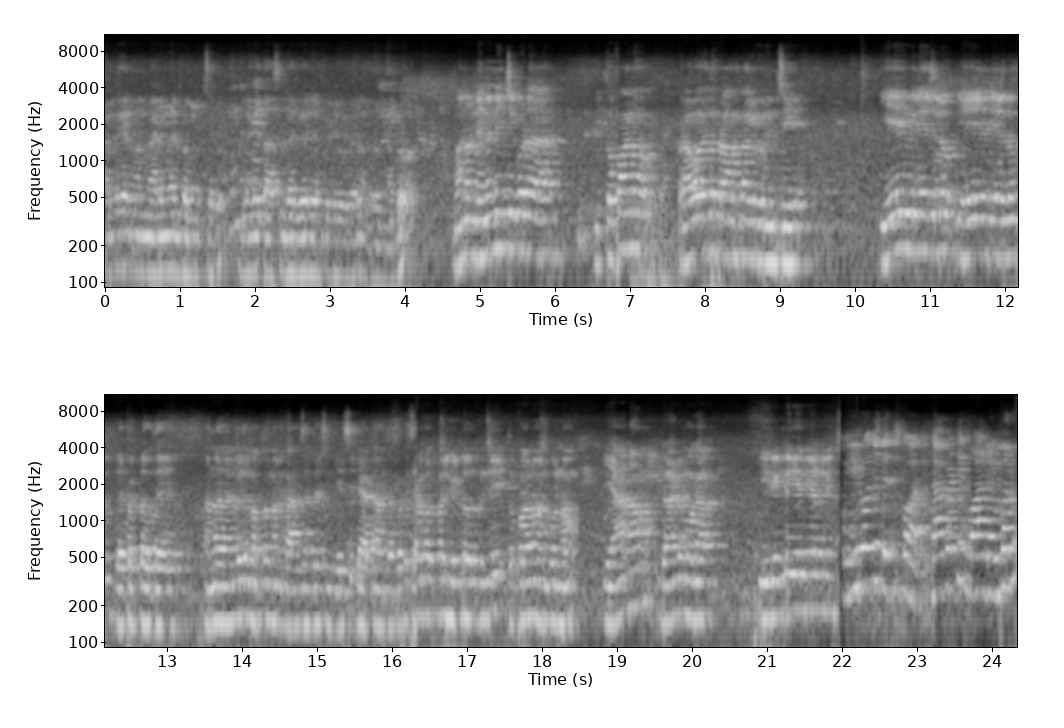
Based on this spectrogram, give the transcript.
కలెక్టర్ గారు మన మేడం గారిని పంపించారు. అలాగే తహసీల్దార్ గారు ఎంపీడీ గారు అందరూ ఉన్నారు. మనం నిన్న నుంచి కూడా ఈ తుఫాను ప్రభావిత ప్రాంతాల గురించి ఏ విలేజ్లో ఏ ఏరియాలో ఎఫెక్ట్ అవుతాయి అన్న దాని మీద మొత్తం మనం కాన్సన్ట్రేషన్ చేసి డేటా అంతా కూడా సెవెన్ హిట్ అవుతుంది తుఫాను అనుకున్నాం. యానం గాడిమొగ ఈ రెండు ఏరియాల నుంచి. ఈ రోజు తెచ్చుకోవాలి. కాబట్టి వాళ్ళు ఎవ్వరు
